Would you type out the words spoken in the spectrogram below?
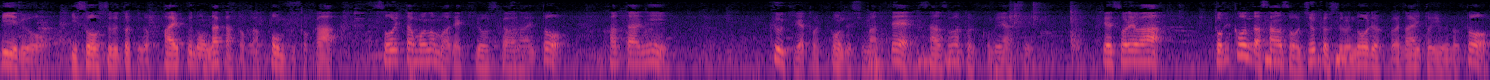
ビールを移送する時のパイプの中とかポンプとかそういったものまで気を使わないと簡単に空気が溶き込んでしまって酸素が溶き込みやすい。でそれは溶け込んだ酸素を除去する能力がないというのと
